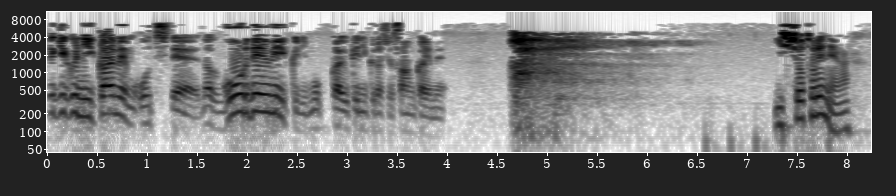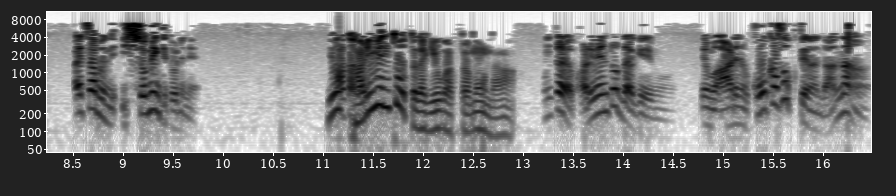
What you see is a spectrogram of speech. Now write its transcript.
で、結局2回目も落ちて、なんかゴールデンウィークにもう一回受けに行くらしいよ、3回目。一生取れねえな。あいつ多分ね、一生免許取れねえ。よく仮面通っただけよかったもんだな。本当だよ、仮免取っただけでも。でもあれの効果測定なんであんなん、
